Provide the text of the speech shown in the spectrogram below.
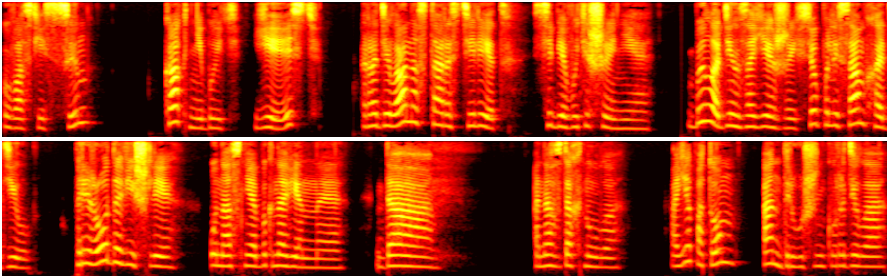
У вас есть сын? Как не быть? Есть. Родила на старости лет, себе в утешение. Был один заезжий, все по лесам ходил. Природа, вишли, у нас необыкновенная. Да, она вздохнула. А я потом Андрюшеньку родила.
